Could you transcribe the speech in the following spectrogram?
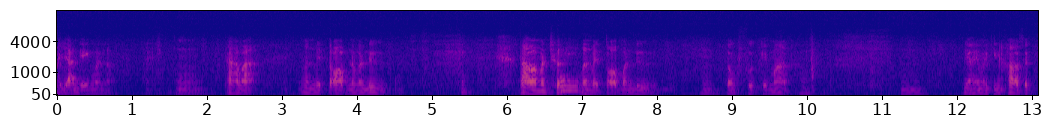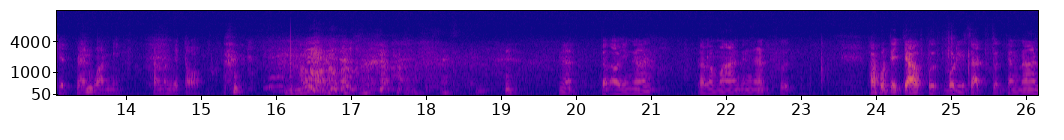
ขยันเองมันหรอกถ้าว่ามันไม่ตอบนะมันดื้อถ้าว่ามันเฉยมันไม่ตอบมันดื้อต้องฝึกให้มากเขาอืมอย่าให้มันกินข้าวสักเจ็ดแปดวันนี่ถ้ามันไม่ตอบนะต้องเอาอย่างนั้นทรมานอย่างนั้น ฝึก ระพุทธเจ้าฝึกบริษัทฝึกอย่างนั้น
